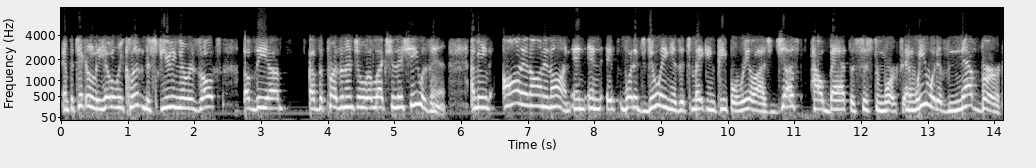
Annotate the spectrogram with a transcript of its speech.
and particularly Hillary Clinton disputing the results of the uh, of the presidential election that she was in. I mean, on and on and on. And and it, what it's doing is it's making people realize just how bad the system works. And we would have never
